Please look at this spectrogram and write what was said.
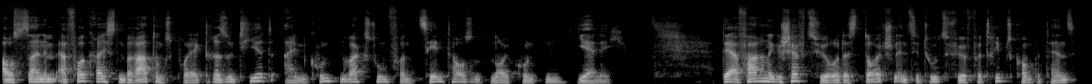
Aus seinem erfolgreichsten Beratungsprojekt resultiert ein Kundenwachstum von 10.000 Neukunden jährlich. Der erfahrene Geschäftsführer des Deutschen Instituts für Vertriebskompetenz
